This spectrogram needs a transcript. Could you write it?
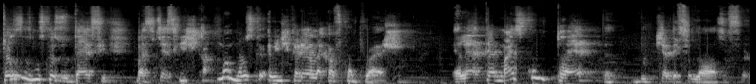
todas as músicas do Death, mas se tivesse que indicar uma música, eu indicaria Lack of Compression. Ela é até mais completa do que a The Philosopher.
